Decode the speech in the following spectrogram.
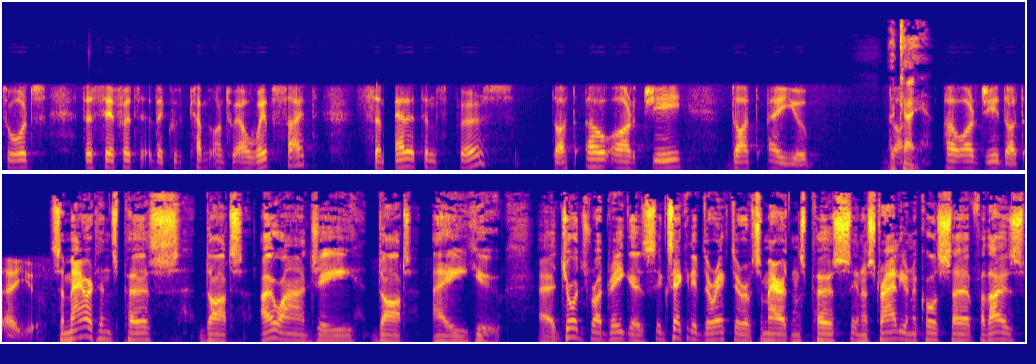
towards this effort, they could come onto our website SamaritansPurse.org.au. Okay. org.au. SamaritansPurse.org.au. Uh, George Rodriguez, Executive Director of Samaritan's Purse in Australia, and of course, uh, for those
